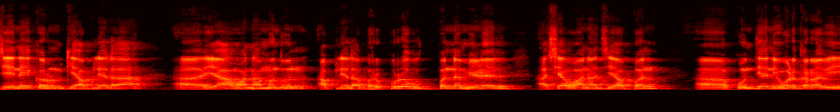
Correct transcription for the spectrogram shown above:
जेणेकरून की आपल्याला या वाणामधून आपल्याला भरपूर उत्पन्न मिळेल अशा वाणाची आपण कोणत्या निवड करावी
